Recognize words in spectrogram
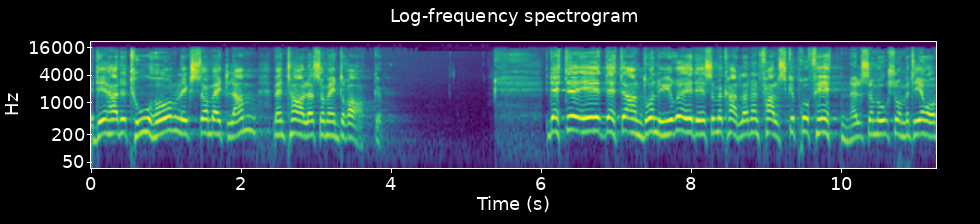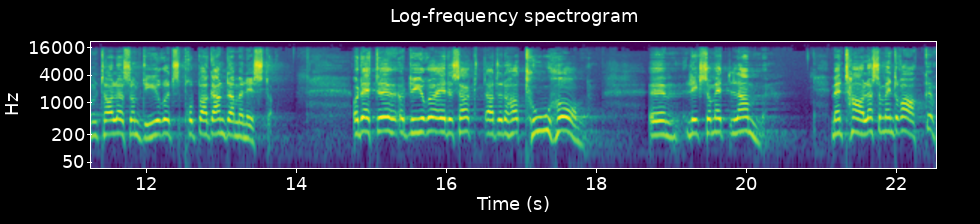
Det hadde to horn, liksom et lam, men taler som en drake. Dette, er, dette andre nyret er det som vi kaller den falske profeten, eller som også somme tider omtales som dyrets propagandaminister. Og Dette dyret er det sagt at det har to horn, eh, liksom et lam, men taler som en drake.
